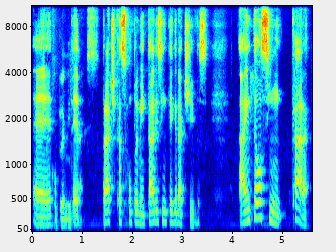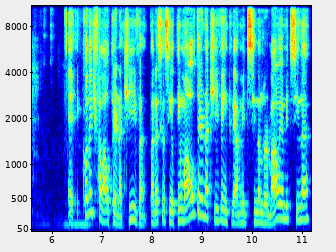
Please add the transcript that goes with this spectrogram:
É, Complementares. práticas complementares e integrativas. Ah, então, assim, cara, é, quando a gente fala alternativa, parece que assim, eu tenho uma alternativa entre a medicina normal e a medicina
